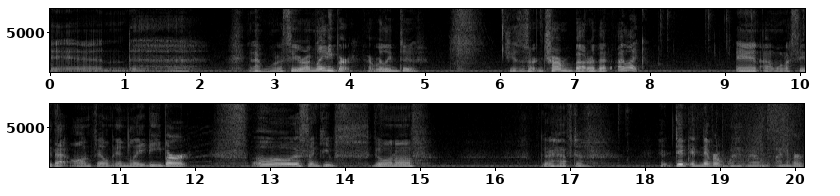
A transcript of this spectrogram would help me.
and uh, and I want to see her on Ladybird. I really do. She has a certain charm about her that I like. and I want to see that on film in Lady Bird. Oh, this thing keeps going off. I'm gonna have to. It did. It never. I never.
